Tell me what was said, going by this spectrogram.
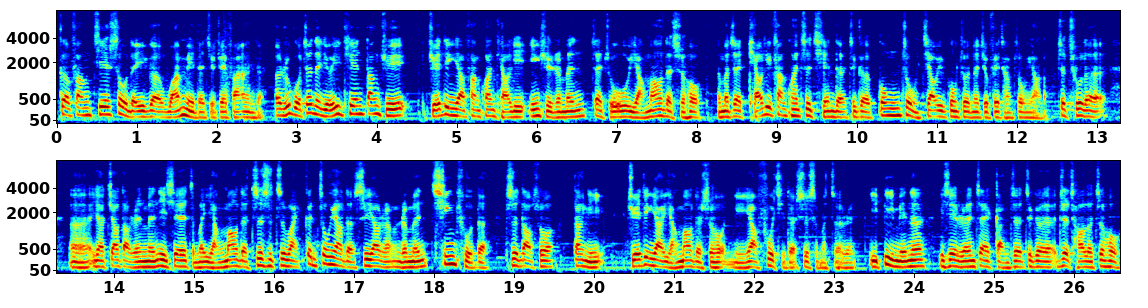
各方接受的一个完美的解决方案的。而如果真的有一天当局决定要放宽条例，允许人们在主屋养猫的时候，那么在条例放宽之前的这个公众教育工作呢就非常重要了。这除了呃要教导人们一些怎么养猫的知识之外，更重要的是要让人们清楚的。知道说，当你。决定要养猫的时候，你要负起的是什么责任？以避免呢一些人在赶着这个热潮了之后，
